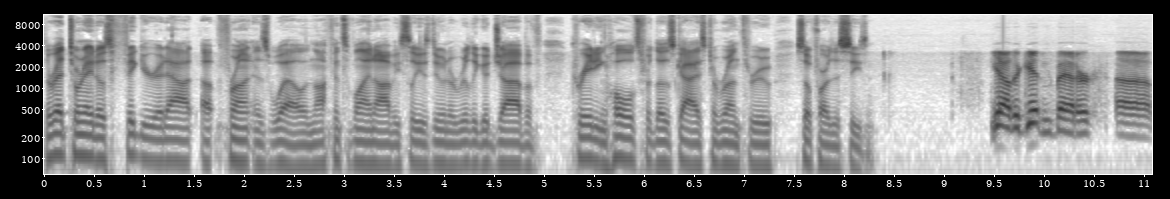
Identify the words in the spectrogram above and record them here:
the Red Tornadoes figure it out up front as well. And the offensive line obviously is doing a really good job of creating holes for those guys to run through so far this season. Yeah, they're getting better. Uh,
